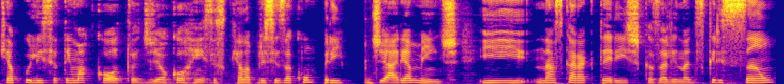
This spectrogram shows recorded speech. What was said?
que a polícia tem uma cota de ocorrências que ela precisa cumprir diariamente. E nas características ali, na descrição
